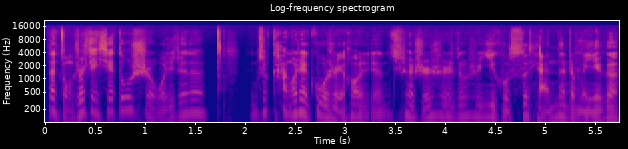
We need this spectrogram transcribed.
但总之这些都是，我就觉得，就看过这故事以后，我觉得确实是都是忆苦思甜的这么一个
